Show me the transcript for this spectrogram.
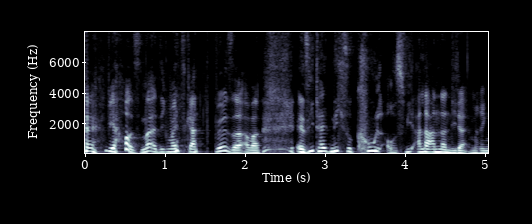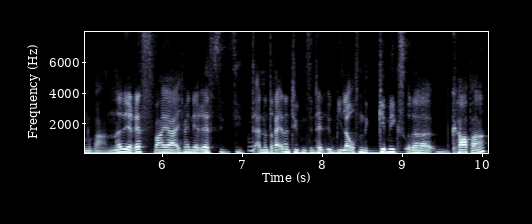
er irgendwie aus, ne? Also ich meine es gar nicht böse, aber er sieht halt nicht so cool aus wie alle anderen, die da im Ring waren. Ne? Der Rest war ja, ich meine, der Rest, die, die anderen drei anderen Typen sind halt irgendwie laufende Gimmicks oder Körper.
